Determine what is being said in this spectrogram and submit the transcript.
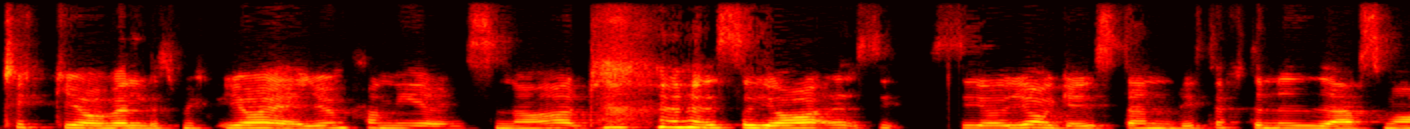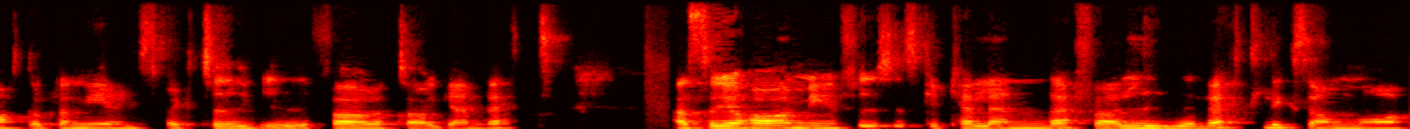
tycker jag väldigt mycket, jag är ju en planeringsnörd, så jag, så jag jagar ju ständigt efter nya smarta planeringsverktyg i företagandet. Alltså jag har min fysiska kalender för livet liksom och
